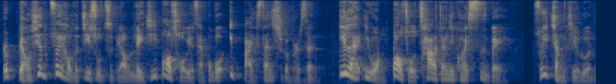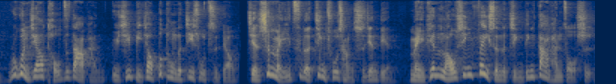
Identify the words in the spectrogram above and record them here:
而表现最好的技术指标累积报酬也才不过一百三十个 percent。一来一往，报酬差了将近快四倍。所以讲结论，如果你今天要投资大盘，与其比较不同的技术指标，检视每一次的进出场时间点，每天劳心费神的紧盯大盘走势，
